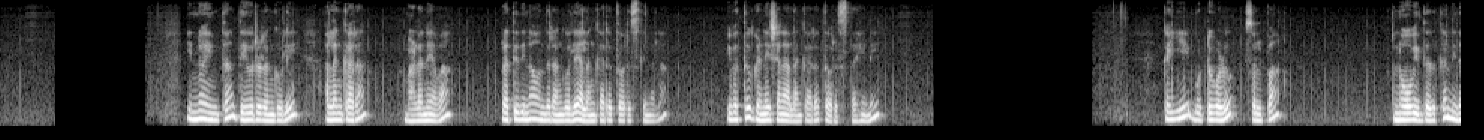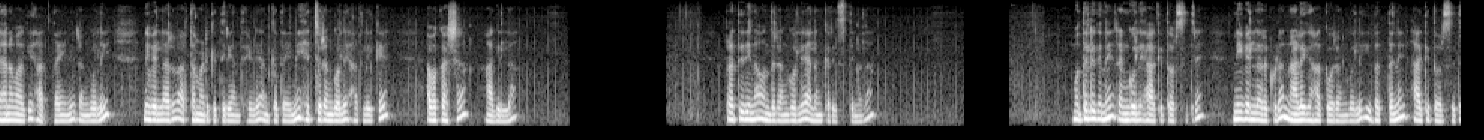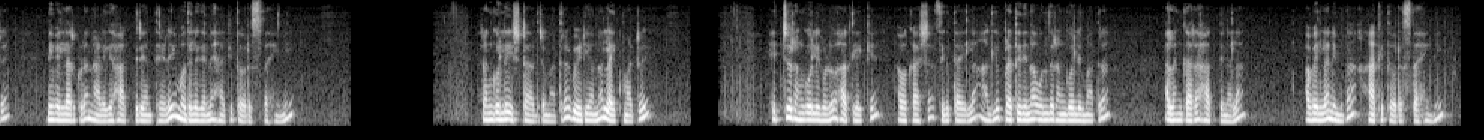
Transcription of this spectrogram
ಇನ್ನೂ ಇಂಥ ದೇವರ ರಂಗೋಲಿ ಅಲಂಕಾರ ಭಾಳನೇ ಅವ. ಪ್ರತಿದಿನ ಒಂದು ರಂಗೋಲಿ ಅಲಂಕಾರ ತೋರಿಸ್ತೀನಲ್ಲ. ಇವತ್ತು ಗಣೇಶನ ಅಲಂಕಾರ ತೋರಿಸ್ತಾ ಇದ್ದೀನಿ. ಕೈ ಬೊಟ್ಟುಗಳು ಸ್ವಲ್ಪ ನೋವಿದ್ದದಕ್ಕೆ ನಿಧಾನವಾಗಿ ಹಾಕ್ತಾಯಿನಿ ರಂಗೋಲಿ. ನೀವೆಲ್ಲರೂ ಅರ್ಥ ಮಾಡ್ಕೊತೀರಿ ಅಂತ ಹೇಳಿ ಅನ್ಕೋತಾ ಇದ್ದೀನಿ. ಹೆಚ್ಚು ರಂಗೋಲಿ ಹಾಕಲಿಕ್ಕೆ ಅವಕಾಶ ಆಗಿಲ್ಲ. ಪ್ರತಿದಿನ ಒಂದು ರಂಗೋಲಿ ಅಲಂಕರಿಸ್ತೀನಲ್ಲ? ಮೊದಲಿಗೆ ರಂಗೋಲಿ ಹಾಕಿ ತೋರಿಸಿದ್ರೆ, ನೀವೆಲ್ಲರೂ ಕೂಡ ನಾಳೆಗೆ ಹಾಕುವ ರಂಗೋಲಿ ಇವತ್ತನೇ ಹಾಕಿ ತೋರಿಸಿದ್ರೆ, ನೀವೆಲ್ಲರೂ ಕೂಡ ನಾಳೆಗೆ ಹಾಕ್ತೀರಿ ಅಂತ ಹೇಳಿ ಮೊದಲಿಗೆ ಹಾಕಿ ತೋರಿಸ್ತಾ ಇದ್ದೀನಿ. ರಂಗೋಲಿ ಇಷ್ಟ ಆದರೆ ಮಾತ್ರ ವಿಡಿಯೋನ ಲೈಕ್ ಮಾಡಿರಿ. ಹೆಚ್ಚು ರಂಗೋಲಿಗಳು ಹಾಕಲಿಕ್ಕೆ ಅವಕಾಶ ಸಿಗ್ತಾ ಇಲ್ಲ. ಆಗಲಿ ಪ್ರತಿದಿನ ಒಂದು ರಂಗೋಲಿ ಮಾತ್ರ ಅಲಂಕಾರ ಹಾಕ್ತೀನಲ್ಲ? ಅವೆಲ್ಲ ನಿಮ್ಗೆ ಹಾಕಿ ತೋರಿಸ್ತಾ ಇದ್ದೀನಿ.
